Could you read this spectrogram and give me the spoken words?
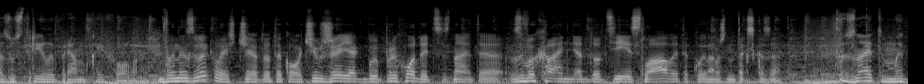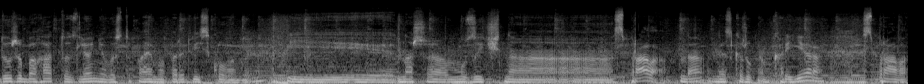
е, зустріли прям кайфово. Ви не звикли ще до такого? Чи вже якби приходиться, знаєте, звикання до цієї слави, такої можна так сказати? Знаєте, ми дуже багато з Льоню виступаємо перед військовими. І наша музична справа, да, не скажу прям кар'єра, справа.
